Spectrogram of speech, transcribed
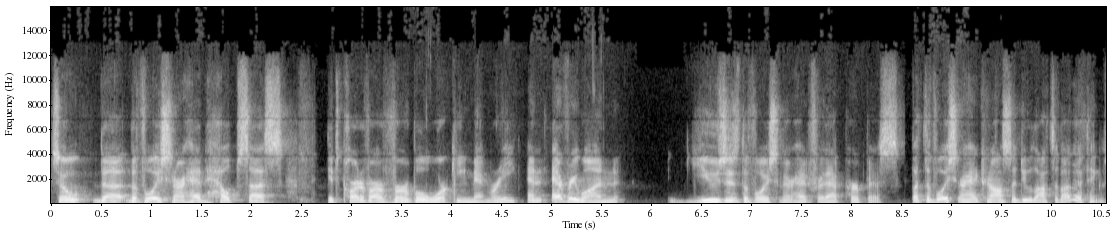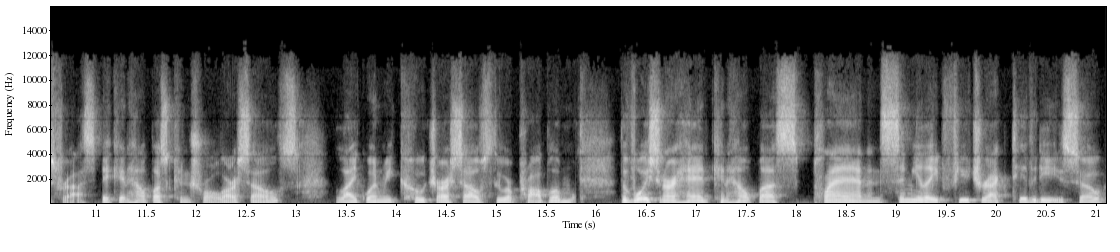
so the the voice in our head helps us. It's part of our verbal working memory, and everyone uses the voice in their head for that purpose. But the voice in our head can also do lots of other things for us. It can help us control ourselves, like when we coach ourselves through a problem. The voice in our head can help us plan and simulate future activities. So,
